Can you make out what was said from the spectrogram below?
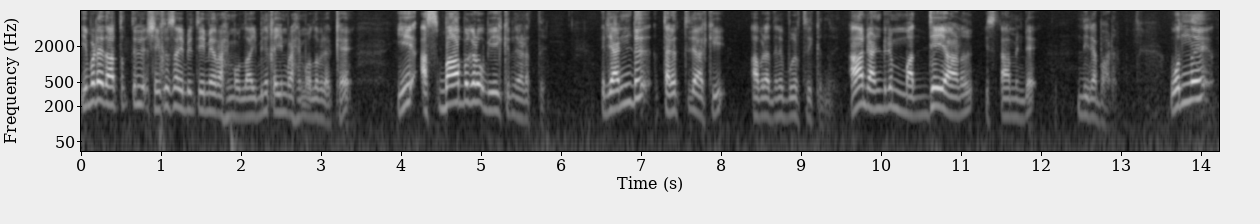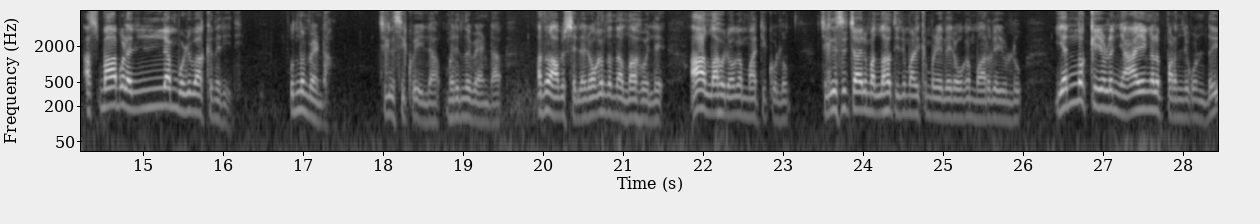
ഇവിടെ യഥാർത്ഥത്തിൽ ഷെയ്ഖ് സാഹിബിൻ തൈമിയ റഹിമുള്ള ഇബിൻ കയ്യം റഹിമുള്ളവരൊക്കെ ഈ അസ്ബാബുകൾ ഉപയോഗിക്കുന്നിടത്ത് രണ്ട് തലത്തിലാക്കി അവരതിനെ വേർതിരിക്കുന്നത്. ആ രണ്ടിനും മധ്യയാണ് ഇസ്ലാമിന്റെ നിലപാട്. ഒന്ന് അസ്ബാബുകളെല്ലാം ഒഴിവാക്കുന്ന രീതി. ഒന്നും വേണ്ട. ചികിത്സിക്കുകയില്ല മരുന്ന് വേണ്ട അതും ആവശ്യമില്ല രോഗം തന്ന അള്ളാഹു അല്ലേ ആ അള്ളാഹു രോഗം മാറ്റിക്കൊള്ളും. ചികിത്സിച്ചാലും അള്ളാഹു തീരുമാനിക്കുമ്പോഴേ രോഗം മാറുകയുള്ളൂ. എന്നൊക്കെയുള്ള ന്യായങ്ങൾ പറഞ്ഞുകൊണ്ട്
